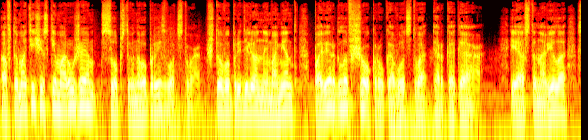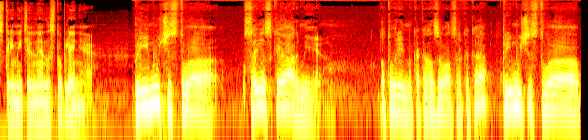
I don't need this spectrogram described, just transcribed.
автоматическим оружием собственного производства, что в определенный момент повергло в шок руководство РККА и остановило стремительное наступление. Преимущество советской армии на то время, как она называлась РКК, преимущество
